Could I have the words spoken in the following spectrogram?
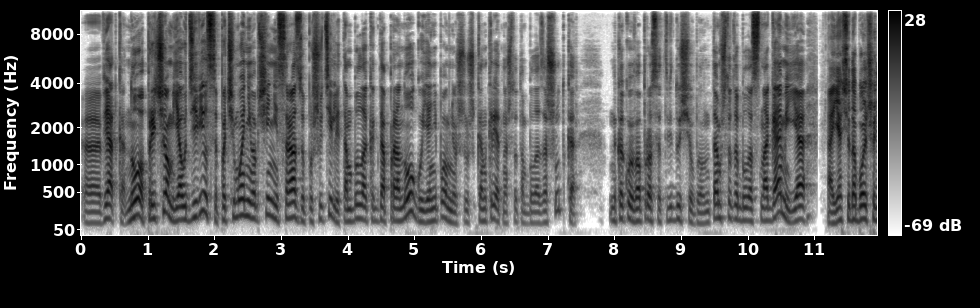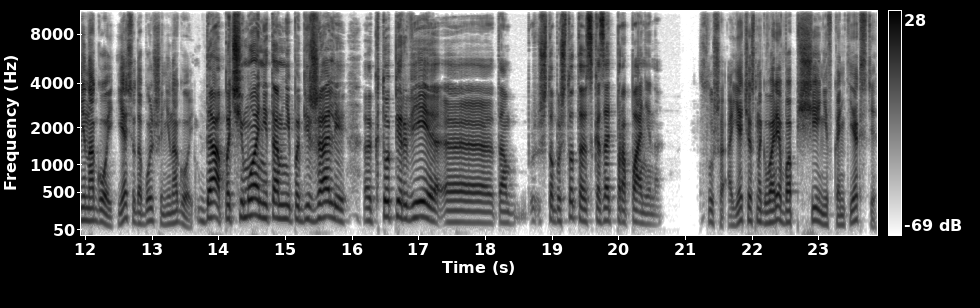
Э, Вятка. Но причем я удивился, почему они вообще не сразу пошутили. Там было, когда про ногу, я не помню что уж конкретно, что там была за шутка на какой вопрос от ведущего был. Ну, там что-то было с ногами, я... А я сюда больше не ногой, я сюда больше не ногой. Да, почему они там не побежали, э, кто первее, э, там, чтобы что-то сказать про Панина? Слушай, а я, честно говоря, вообще не в контексте,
